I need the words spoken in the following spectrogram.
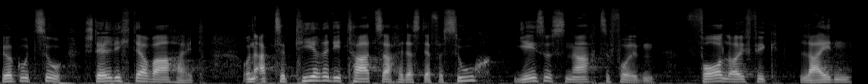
hör gut zu, stell dich der Wahrheit und akzeptiere die Tatsache, dass der Versuch, Jesus nachzufolgen, vorläufig Leiden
